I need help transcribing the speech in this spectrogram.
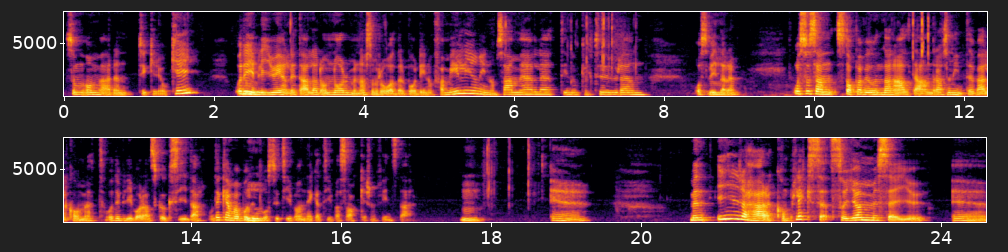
som omvärlden tycker är okej. Och det Mm. blir ju enligt alla de normerna som råder både inom familjen, inom samhället, inom kulturen och så Mm. vidare. Och så sen stoppar vi undan allt det andra som inte är välkommet och det blir våran skuggsida. Och det kan vara både Mm. positiva och negativa saker som finns där. Mm. Eh, Men i det här komplexet så gömmer sig ju eh,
